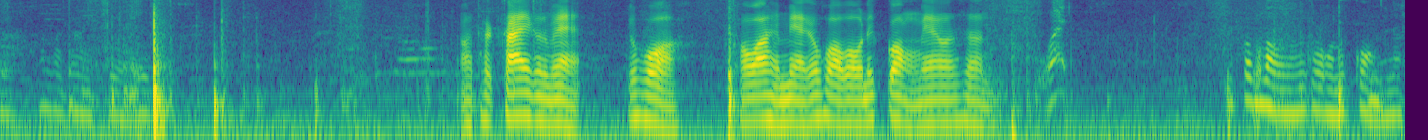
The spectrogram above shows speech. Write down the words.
มากมันก็ลายสวย เอาทักทายกันแม่ ก็พอเพราะว่าให้แม่ก็พอเอาในกล่องแม่ว่าซั่นก็เบาทั้งกล่องทั้งกล่องนะ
